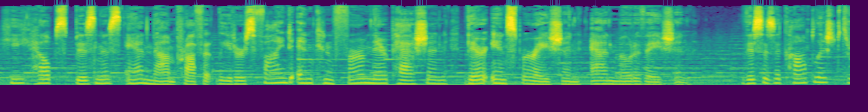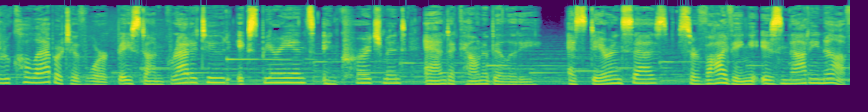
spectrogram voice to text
He helps business and nonprofit leaders find and confirm their passion, their inspiration, and motivation. This is accomplished through collaborative work based on gratitude, experience, encouragement, and accountability. As Darren says, surviving is not enough,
